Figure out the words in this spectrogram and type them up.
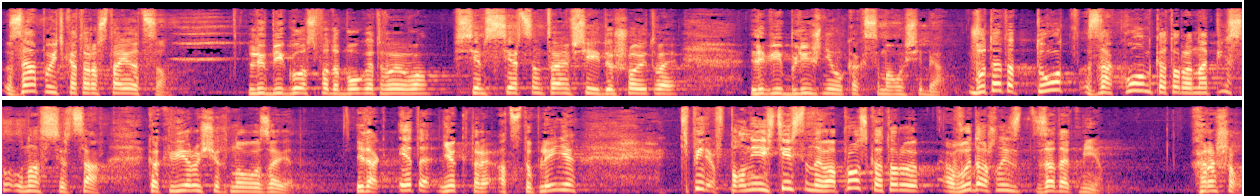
заповедь, которая остается – Люби Господа Бога твоего всем сердцем твоим, всей душой твоей. Люби ближнего, как самого себя. Вот это тот закон, который написан у нас в сердцах, как верующих Нового Завета. Итак, это некоторое отступление. Теперь вполне естественный вопрос, который вы должны задать мне. Хорошо.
